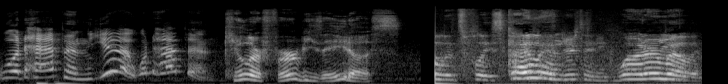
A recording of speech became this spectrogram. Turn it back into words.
What happened? Yeah, what happened? Killer Furbies ate us. Let's play Skylanders and eat watermelon.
